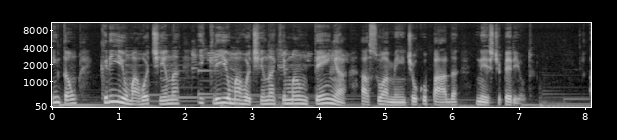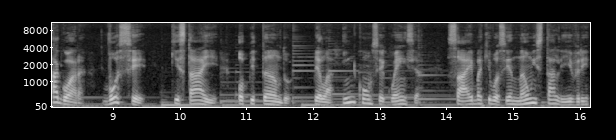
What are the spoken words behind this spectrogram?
Então, crie uma rotina e crie uma rotina que mantenha a sua mente ocupada neste período. Agora, você que está aí optando pela inconsequência, saiba que você não está livre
